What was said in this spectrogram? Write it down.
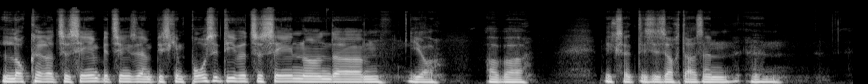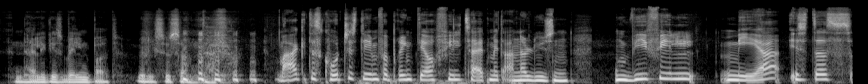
lockerer zu sehen, beziehungsweise ein bisschen positiver zu sehen. Und ähm, ja, aber wie gesagt, das ist auch das ein, ein, ein heiliges Wellenbad, wenn ich so sagen darf. Marc, das Coaches-Team verbringt ja auch viel Zeit mit Analysen. Um wie viel mehr ist das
